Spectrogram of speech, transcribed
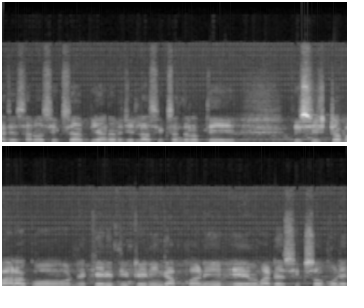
આજે સર્વ શિક્ષા અભિયાન અને જિલ્લા શિક્ષણ તરફથી વિશિષ્ટ બાળકોને કઈ રીતની ટ્રેનિંગ આપવાની એ માટે શિક્ષકોને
